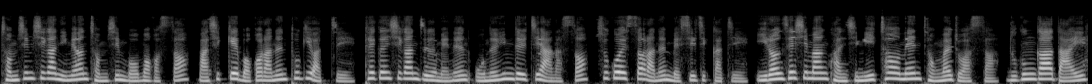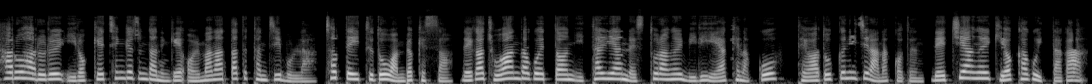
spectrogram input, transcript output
점심시간이면 점심 뭐 먹었어? 맛있게 먹어라는 톡이 왔지. 퇴근 시간 즈음에는 오늘 힘들지 않았어? 수고했어 라는 메시지까지. 이런 세심한 관심이 처음엔 정말 좋았어. 누군가 나의 하루하루를 이렇게 챙겨준다는 게 얼마나 따뜻한지 몰라. 첫 데이트도 완벽했어. 내가 좋아한다고 했던 이탈리안 레스토랑을 미리 예약해놨고 대화도 끊이질 않았거든. 내 취향을 기억하고 있다가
